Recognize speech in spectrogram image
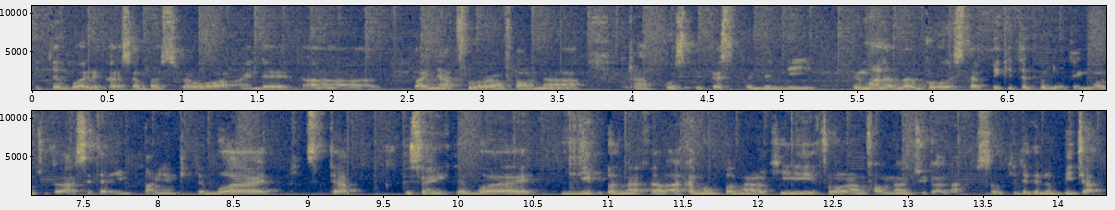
kita buat dekat Sabah Sarawak and then uh, banyak flora fauna terhapus dekat benda ni. Memanglah bagus tapi kita perlu tengok juga setiap impak yang kita buat setiap keputusan yang kita buat. Uh, akan mempengaruhi flora fauna jugalah. So kita kena bijak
